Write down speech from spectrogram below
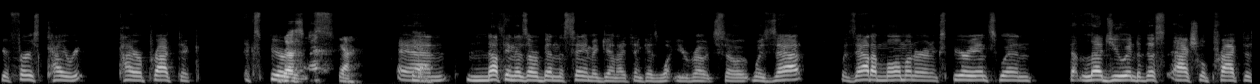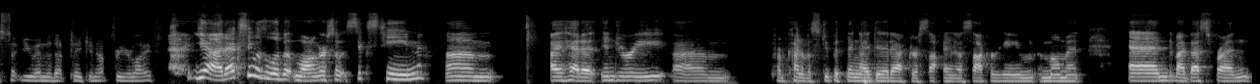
your first chiro- chiropractic experience. Yes. Yeah. And yeah. nothing has ever been the same again, I think is what you wrote. So was that, was that a moment or an experience when that led you into this actual practice that you ended up taking up for your life? Yeah, it actually was a little bit longer. So at 16, um, I had an injury um, from kind of a stupid thing I did after a so- in a soccer game moment. And my best friend,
